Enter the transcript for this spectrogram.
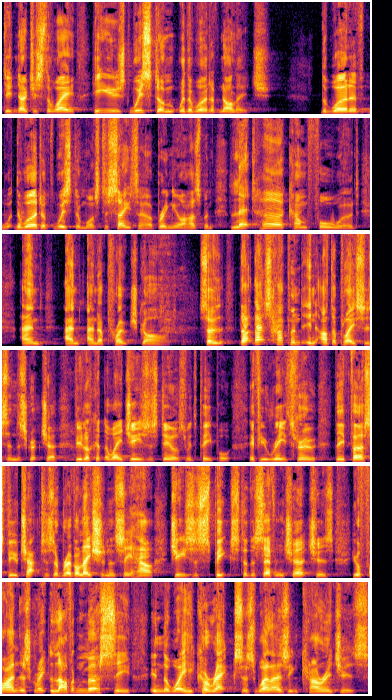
did you notice the way he used wisdom with a word of knowledge? The word, of, the word of wisdom was to say to her, Bring your husband. Let her come forward and, and, and approach God. So that, that's happened in other places in the scripture. If you look at the way Jesus deals with people, if you read through the first few chapters of Revelation and see how Jesus speaks to the seven churches, you'll find there's great love and mercy in the way he corrects as well as encourages.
